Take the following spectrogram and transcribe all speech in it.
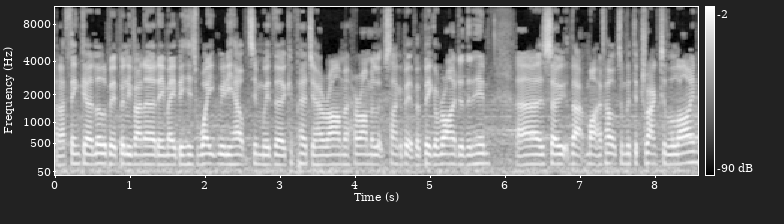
And I think a little bit Billy Van Eerde, maybe his weight really helped him with uh, compared to Harama. Harama looks like a bit of a bigger rider than him, uh, so that might have helped him with the drag to the line.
